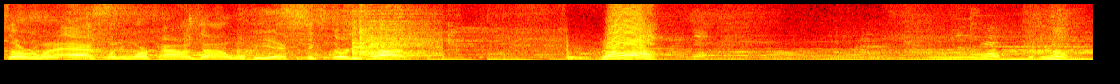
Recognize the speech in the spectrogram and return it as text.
So we're gonna add 20 more pounds on. We'll be at 635. Ah! Let's go.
